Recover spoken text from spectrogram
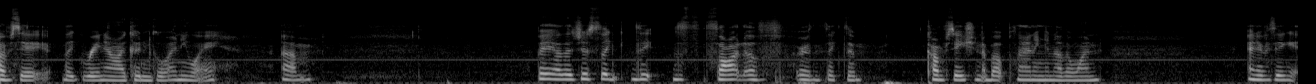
obviously, like right now, I couldn't go anyway. Um, but yeah, that's just like the, the thought of, or like the conversation about planning another one and everything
